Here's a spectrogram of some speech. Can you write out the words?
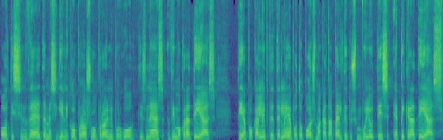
ότι συνδέεται με συγγενικό πρόσωπο πρώην Υπουργού της Νέας Δημοκρατίας. Τι αποκαλύπτεται, λέει, από το πόρισμα καταπέλτη του Συμβουλίου της Επικρατείας.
